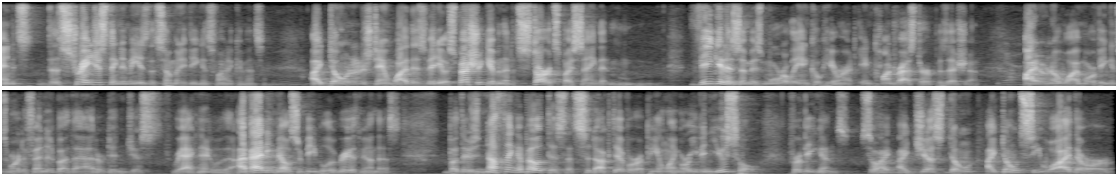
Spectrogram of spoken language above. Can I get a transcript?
And it's the strangest thing to me is that so many vegans find it convincing. Mm. I don't understand why this video, especially given that it starts by saying that veganism is morally incoherent in contrast to her position. Yeah. I don't know why more vegans weren't offended by that or didn't just react negatively with it. I've had emails from people who agree with me on this. But there's nothing about this that's seductive or appealing or even useful for vegans. So I, I just don't I don't see why there are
